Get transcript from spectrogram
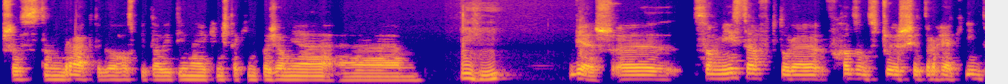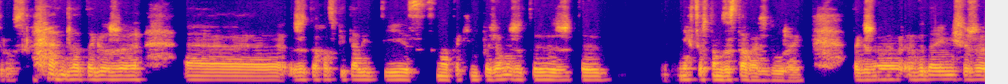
przez ten brak tego hospitality na jakimś takim poziomie. Mhm. Wiesz, e, są miejsca, w które wchodząc czujesz się trochę jak intrus, dlatego że, e, że to hospitality jest na takim poziomie, że ty, że ty nie chcesz tam zostawać dłużej. Także wydaje mi się, że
